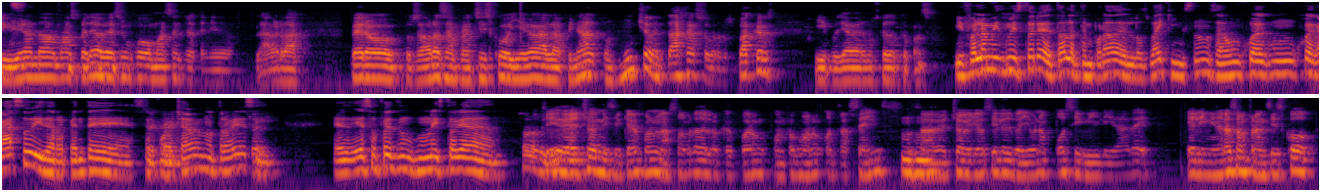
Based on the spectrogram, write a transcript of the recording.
y hubieran dado más pelea, hubiera sido un juego más entretenido, la verdad. Pero pues ahora San Francisco llega a la final con mucha ventaja sobre los Packers. Y pues ya veremos qué es lo que pasa. Y fue la misma historia de toda la temporada de los Vikings, ¿no? O sea, un, jue- un juegazo y de repente se Se poncharon otra vez Sí. y eh, eso fue una historia... Sí, de hecho ni siquiera fueron la sombra de lo que fueron cuando jugaron contra Saints. O sea, de hecho yo sí les veía una posibilidad de eliminar a San Francisco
